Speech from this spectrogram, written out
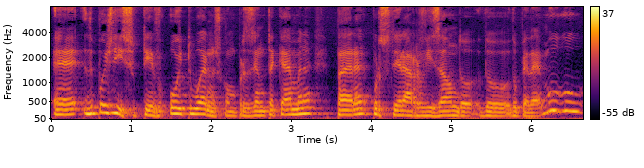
Eh, depois disso, teve oito anos como Presidente da Câmara para proceder à revisão do, do, do PDM. O-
